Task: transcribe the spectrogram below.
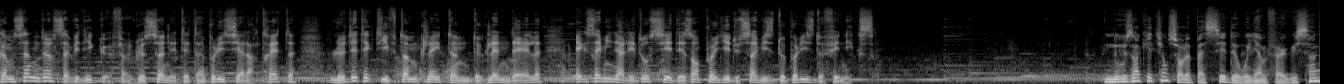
Comme Sanders avait dit que Ferguson était un policier à la retraite, le détective Tom Clayton de Glendale examina les dossiers des employés du service de police de Phoenix. Nous enquêtions sur le passé de William Ferguson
